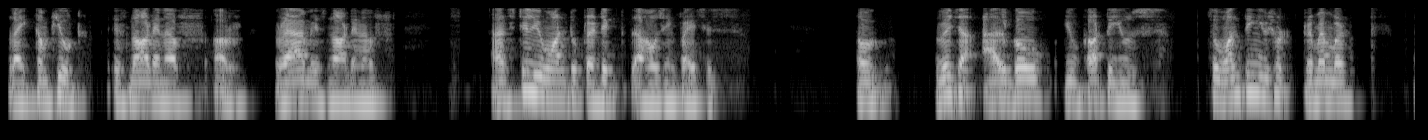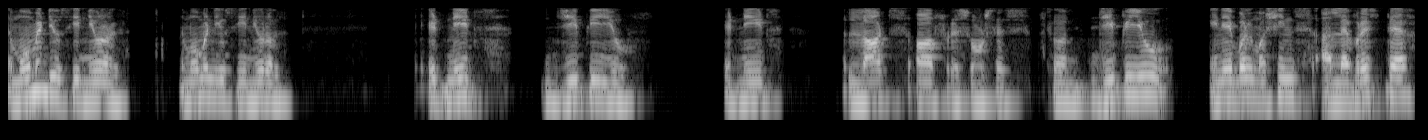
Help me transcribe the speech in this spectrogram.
like compute is not enough or RAM is not enough. And still you want to predict the housing prices. Now which algo you got to use? So one thing you should remember the moment you see neural the moment you see neural it needs GPU it needs lots of resources. So GPU enabled machines are leveraged there.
